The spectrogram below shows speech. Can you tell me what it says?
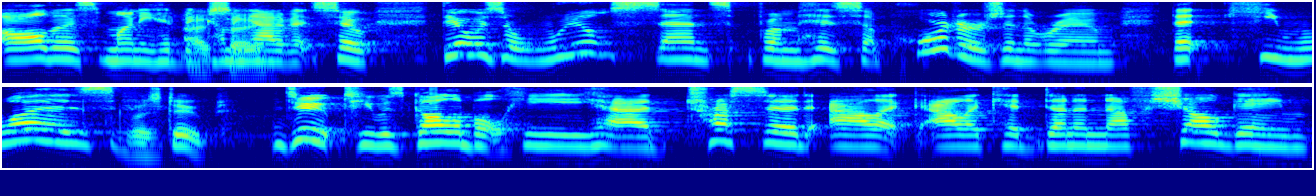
All this money had been I coming see. out of it. So there was a real sense from his supporters in the room that he was was duped. Duped. He was gullible. He had trusted Alec. Alec had done enough shell game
